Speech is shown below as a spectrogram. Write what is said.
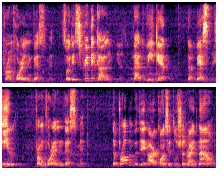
from foreign investment. So it is critical that we get the best deal from foreign investment. The problem with the, our constitution right now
